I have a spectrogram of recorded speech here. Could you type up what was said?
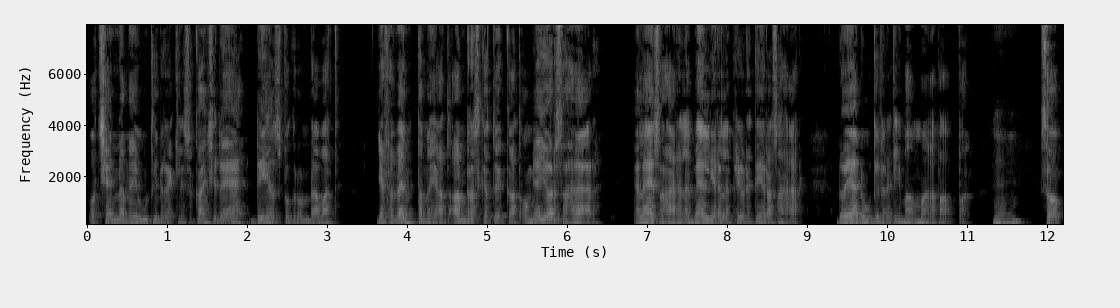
och känner mig otillräcklig så kanske det är dels på grund av att jag förväntar mig att andra ska tycka att om jag gör så här eller är så här eller väljer eller prioriterar så här då är jag en otillräcklig mamma eller pappa. Mm. Så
